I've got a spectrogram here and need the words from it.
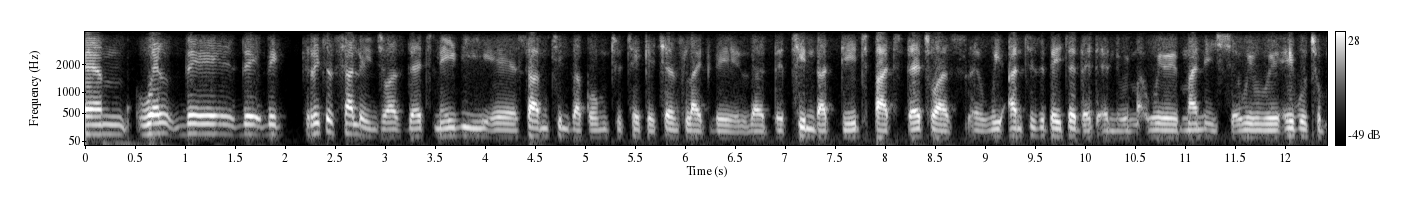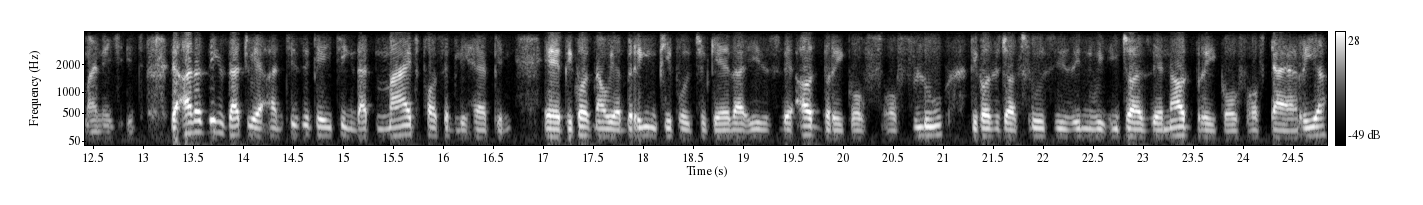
Um, well, the, the the greatest challenge was that maybe uh, some teams are going to take a chance, like the the, the team that did. But that was uh, we anticipated that, and we we managed. We were able to manage it. The other things that we are anticipating that might possibly happen, uh, because now we are bringing people together, is the outbreak of of flu because it was flu season. We, it was an outbreak of of diarrhea.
